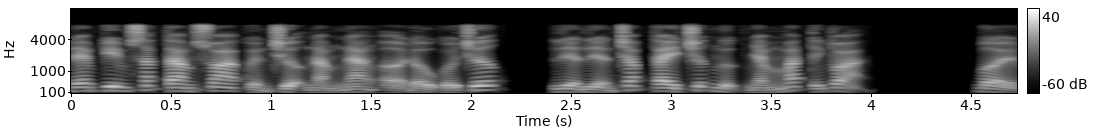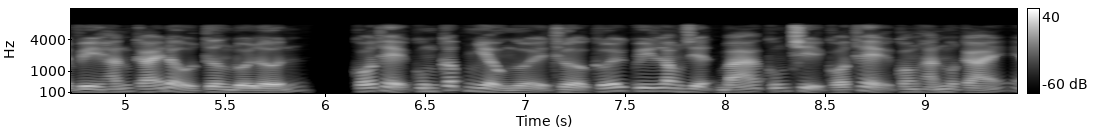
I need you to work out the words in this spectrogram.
đem kim sắc tam xoa quyền trượng nằm ngang ở đầu gối trước, liền liền chắp tay trước ngực nhắm mắt tính toán. Bởi vì hắn cái đầu tương đối lớn có thể cung cấp nhiều người thừa cưỡi quy long diệt bá cũng chỉ có thể con hắn một cái.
